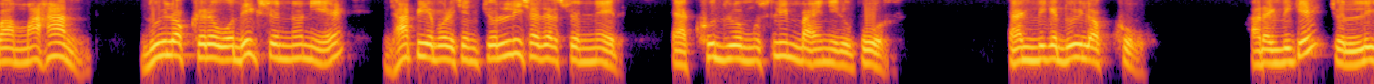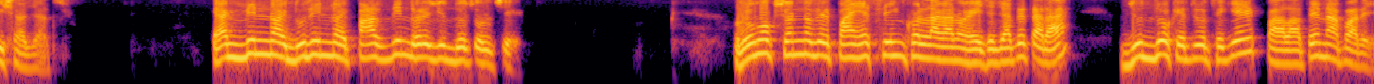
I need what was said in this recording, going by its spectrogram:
বা মাহান দুই লক্ষেরও অধিক সৈন্য নিয়ে ঝাঁপিয়ে পড়েছেন চল্লিশ হাজার সৈন্যের এক ক্ষুদ্র মুসলিম বাহিনীর উপর। একদিকে দুই লক্ষ, আর একদিকে চল্লিশ হাজার। একদিন নয়, দুদিন নয়, পাঁচ দিন ধরে যুদ্ধ চলছে। রোমক সৈন্যদের পায়ে শৃঙ্খল লাগানো হয়েছে যাতে তারা যুদ্ধক্ষেত্র থেকে পালাতে না পারে।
